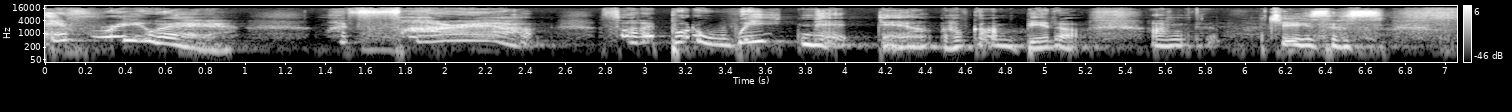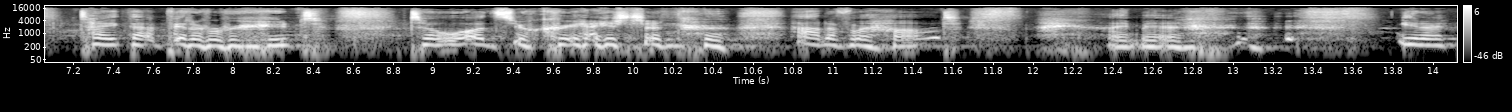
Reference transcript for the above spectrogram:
everywhere. I'm like, far out. I thought I put a weed net down. I've gone bitter. I'm, Jesus, take that bitter root towards your creation out of my heart. Amen. you know,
